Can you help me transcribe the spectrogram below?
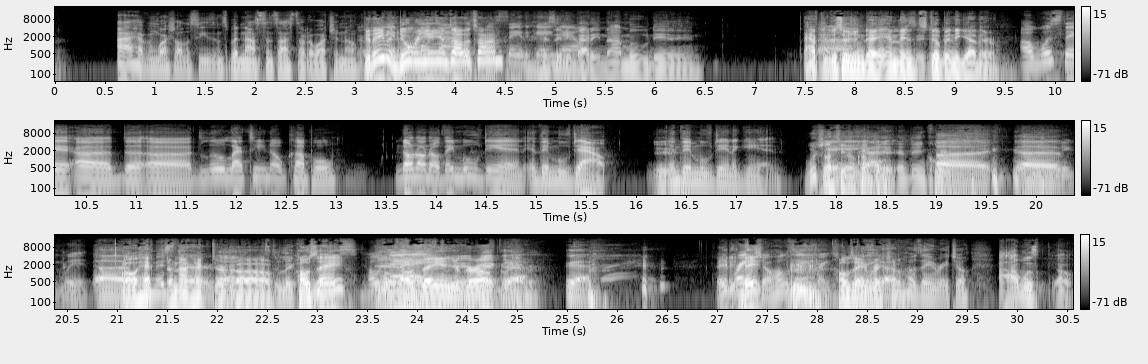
I haven't watched all the seasons, but not since I started watching. No. Do they even do reunions all the time Say it again Has now. anybody not moved in? after decision day and then Decision still been together? Uh, what's that? Uh, the uh, little Latino couple. No, no, no. They moved in and then moved out Yeah. and then moved in again. Which Yeah, Latino yeah, yeah. couple? and, and then quit. Uh, uh, They quit. uh, Oh, Hector, Mr. not Hector. Uh, Uh, Mr. Jose, Jose. Yeah. Jose and your girl. neck grabber. Yeah, They, they- Rachel, Jose, and Rachel. Jose and There go, Rachel. Jose and Rachel. I was oh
